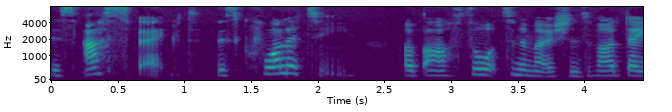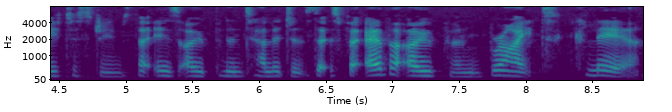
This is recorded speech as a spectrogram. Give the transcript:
this aspect, this quality of our thoughts and emotions, of our data streams, that is open intelligence, that's forever open, bright, clear,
